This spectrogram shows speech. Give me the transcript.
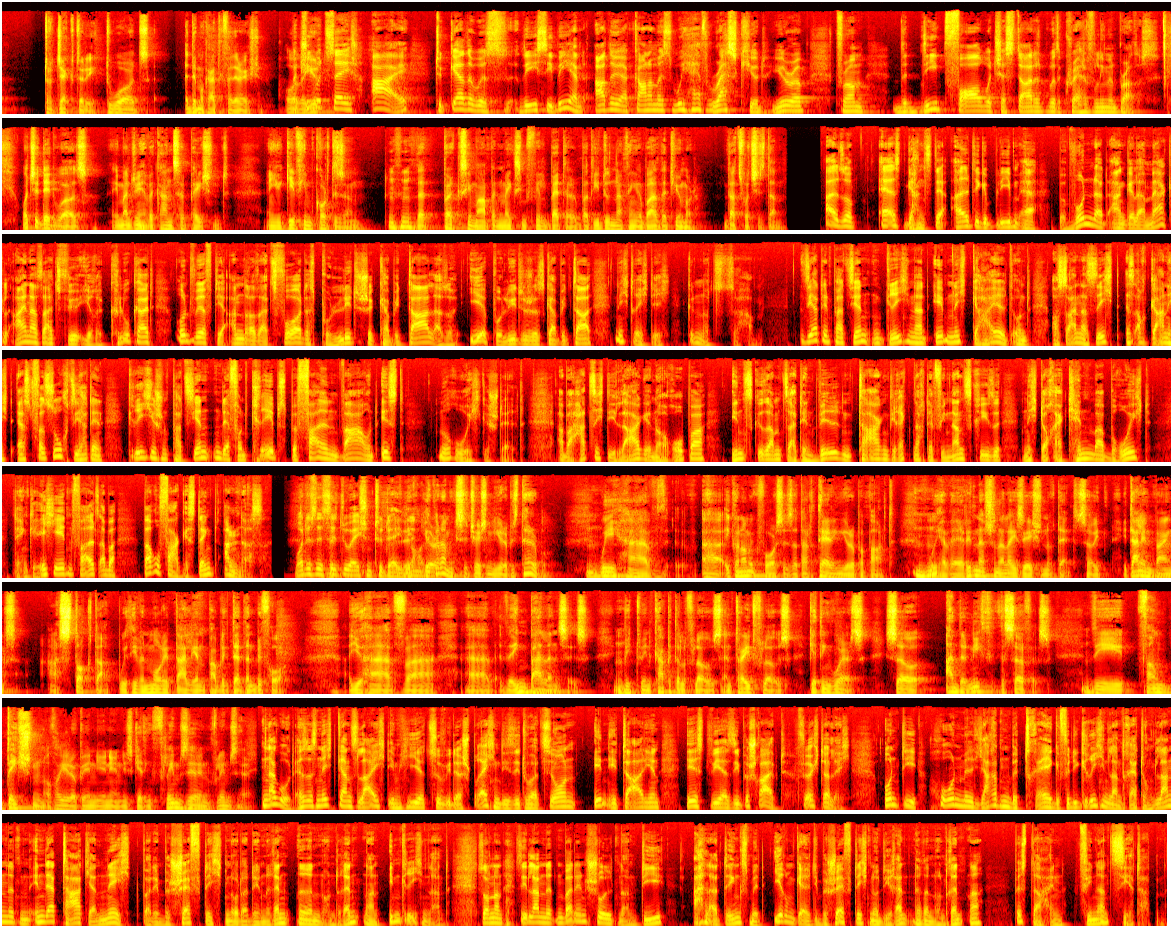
trajectory towards a democratic federation. Or But she Eu- would say, I, together with the ECB and other economists, we have rescued Europe from the deep fall which has started with the crash of Lehman Brothers. What she did was imagine you have a cancer patient and you give him cortisone that perks him up and makes him feel better, but you do nothing about the tumor. That's what she's done. Also, er ist ganz der Alte geblieben. Er bewundert Angela Merkel einerseits für ihre Klugheit und wirft ihr andererseits vor, das politische Kapital, also ihr politisches Kapital, nicht richtig genutzt zu haben. Sie hat den Patienten Griechenland eben nicht geheilt und aus seiner Sicht es auch gar nicht erst versucht. Sie hat den griechischen Patienten, der von Krebs befallen war und ist, nur ruhig gestellt. Aber hat sich die Lage in Europa insgesamt seit den wilden Tagen direkt nach der Finanzkrise nicht doch erkennbar beruhigt? Denke ich jedenfalls, aber Varoufakis denkt anders. What is the situation today in The Europe? economic situation in Europe is terrible. We have uh, economic forces that are tearing Europe apart. We have a renationalization of debt. So it, Italian banks are stocked up with even more Italian public debt than before. You have uh, uh, the imbalances between capital flows and trade flows getting worse. So underneath the surface, the foundation of our European Union is getting flimsier and flimsier. Na gut, es ist nicht ganz leicht, ihm hier zu widersprechen. Die Situation in Italien ist, wie er sie beschreibt, fürchterlich. Und die hohen Milliardenbeträge für die Griechenlandrettung landeten in der Tat ja nicht bei den Beschäftigten oder den Rentnerinnen und Rentnern in Griechenland, sondern sie landeten bei den Schuldnern, die allerdings mit ihrem Geld die Beschäftigten und die Rentnerinnen und Rentner bis dahin finanziert hatten.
